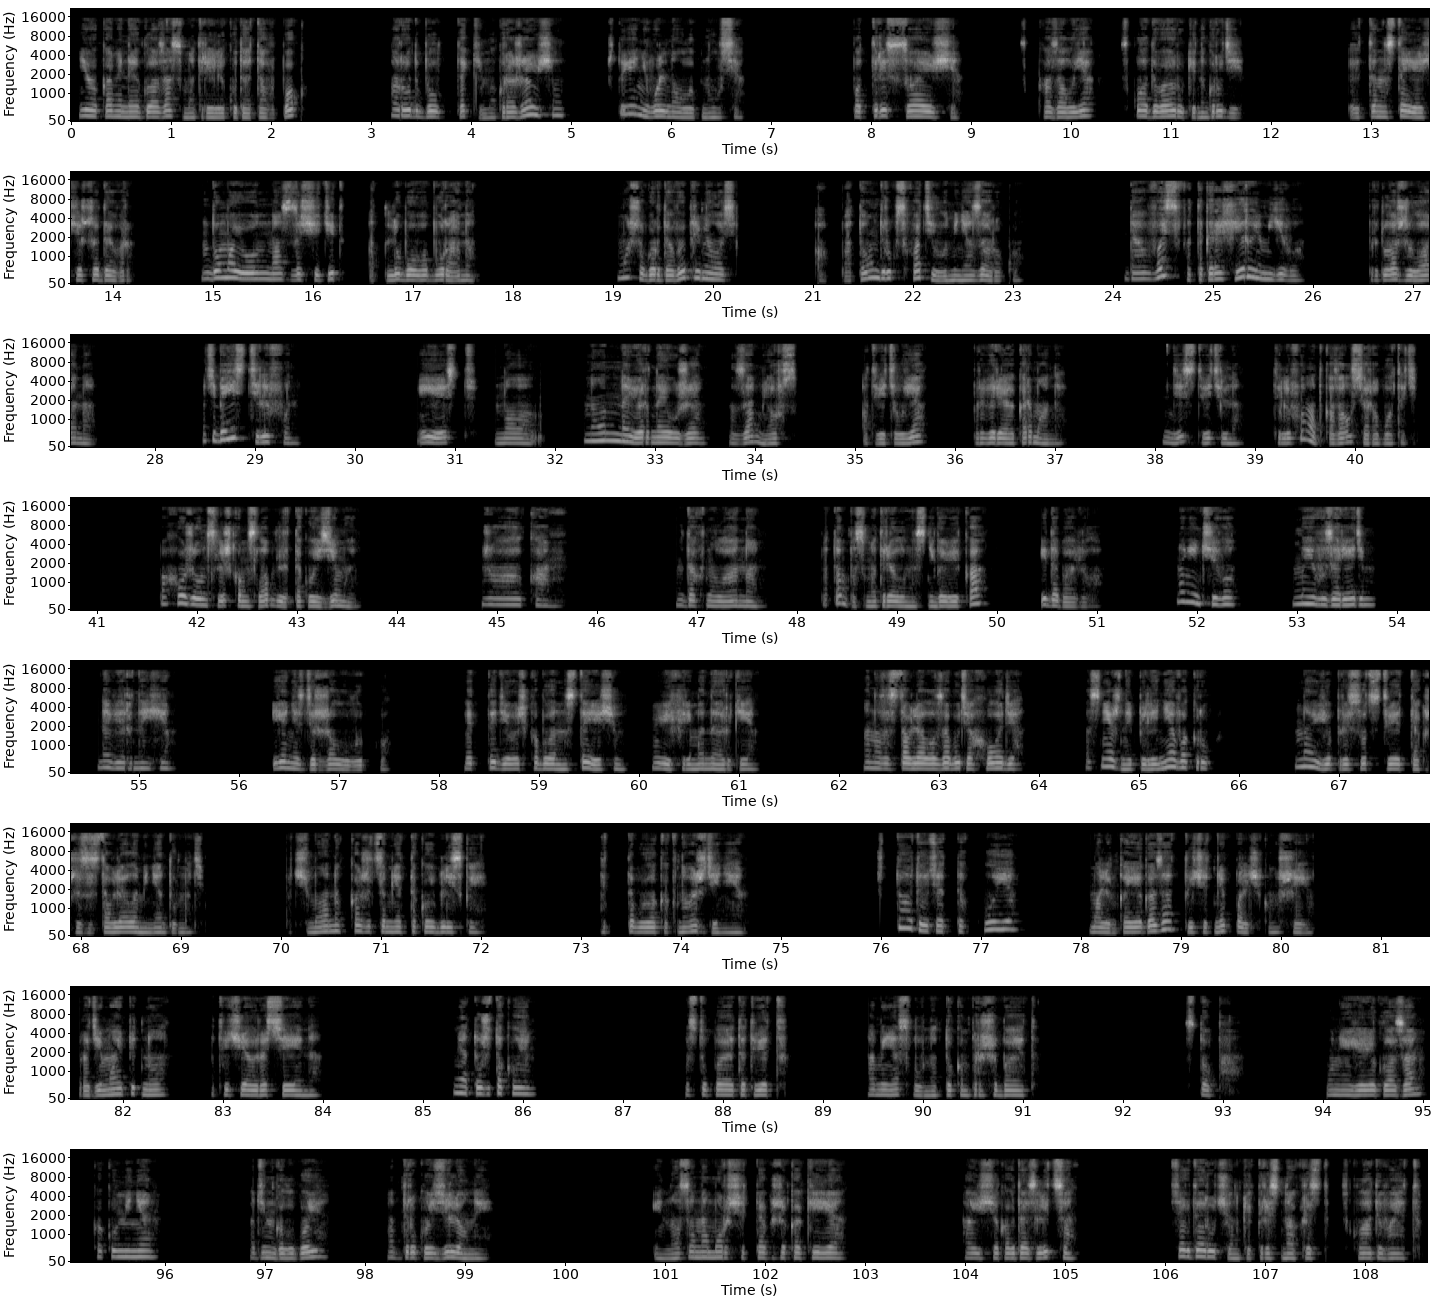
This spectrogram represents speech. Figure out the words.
Его каменные глаза смотрели куда-то в бок, а рот был таким угрожающим, что я невольно улыбнулся. «Потрясающе!» — сказал я, складывая руки на груди. «Это настоящий шедевр. Думаю, он нас защитит от любого бурана». Маша гордо выпрямилась, а потом вдруг схватила меня за руку. «Давай сфотографируем его», — предложила она. «У тебя есть телефон?» «Есть, но... но он, наверное, уже замерз», — ответил я, проверяя карманы. Действительно, телефон отказался работать. Похоже, он слишком слаб для такой зимы. «Жалко», — вздохнула она. Потом посмотрела на снеговика и добавила. «Ну ничего, мы его зарядим. Наверное». Я не сдержал улыбку. Эта девочка была настоящим вихрем энергии. Она заставляла забыть о холоде, о снежной пелене вокруг, но ее присутствие также заставляло меня думать. Почему она кажется мне такой близкой? Это было как наваждение. «Что это у тебя такое?» Маленькая ягоза тычет мне пальчиком в шею. «Родимое пятно», — отвечаю рассеянно. «У меня тоже такое». Поступает ответ, а меня словно током прошибает. Стоп. У нее и глаза, как у меня. Один голубой, а другой зеленый. И нос она морщит так же, как и я. А еще когда злится, всегда ручонки крест-накрест складывает.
